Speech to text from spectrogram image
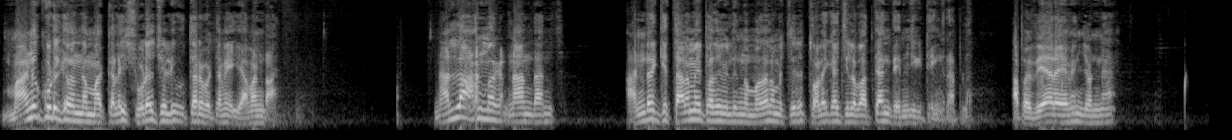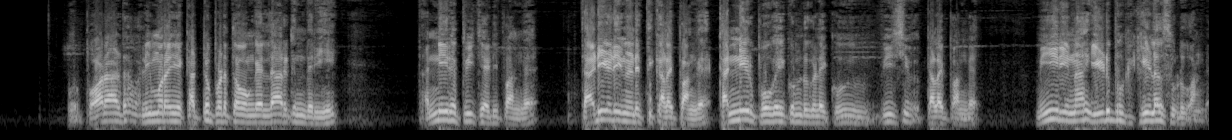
மனு கொடுக்க வந்த மக்களை சுட சொல்லி உத்தரவிட்டவன் எவன்டா? நல்ல ஆன்மகன் நான் தான். அன்றைக்கு தலைமை பதவியில் இருந்த முதலமைச்சர் தொலைக்காட்சியில பார்த்தேன் தெரிஞ்சுக்கிட்டேங்கிறாப்ல அப்ப வேற எவன் சொன்ன? ஒரு போராட்ட வழிமுறையை கட்டுப்படுத்த உங்க எல்லாருக்கும் தெரியும். தண்ணீரை பீச்சி அடிப்பாங்க. தடியடி நடத்தி கலைப்பாங்க. கண்ணீர் புகை குண்டுகளை வீசி கலைப்பாங்க. மீறினா இடுப்புக்கு கீழே சுடுவாங்க.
